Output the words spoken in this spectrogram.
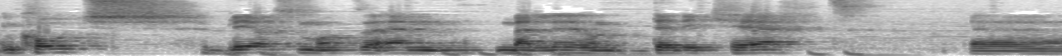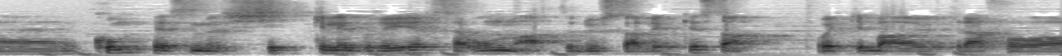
En coach blir som måte en veldig sånn, dedikert eh, kompis som skikkelig bryr seg om at du skal lykkes, da. Og ikke bare ute der for å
